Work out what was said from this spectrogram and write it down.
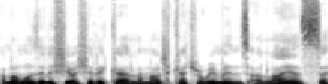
ama mwanzilishi wa shirika la Multicultural Women's Alliance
